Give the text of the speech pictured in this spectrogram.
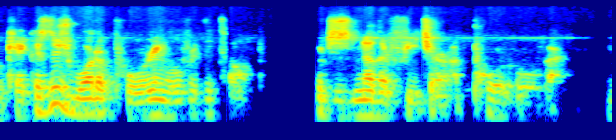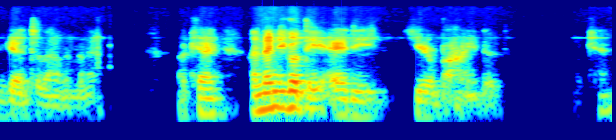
okay, because there's water pouring over the top, which is another feature, a pour over. We'll get to that in a minute, okay? And then you got the eddy here behind it, okay?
